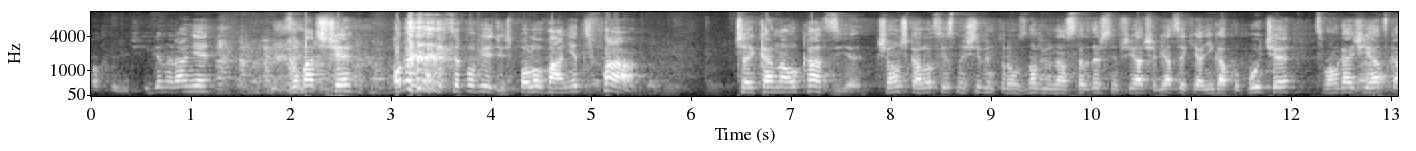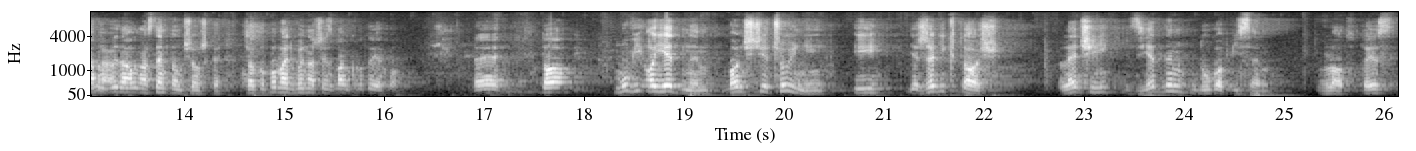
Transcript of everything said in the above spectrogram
odchylić. I generalnie, zobaczcie, o czym chcę powiedzieć. Polowanie trwa. Czeka na okazję. Książka Los jest myśliwym, którą znowił nasz serdeczny przyjaciel Jacek Janiga. Kupujcie, wspomagajcie Jacka, bo wydał następną książkę. Trzeba kupować, bo inaczej zbankrutuje chłop. E, To mówi o jednym, bądźcie czujni i jeżeli ktoś leci z jednym długopisem w lot, to jest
